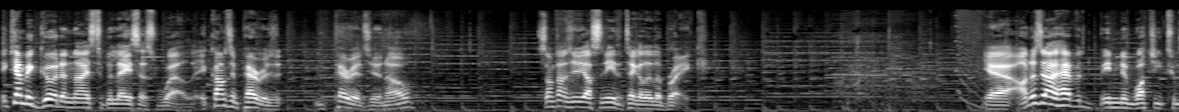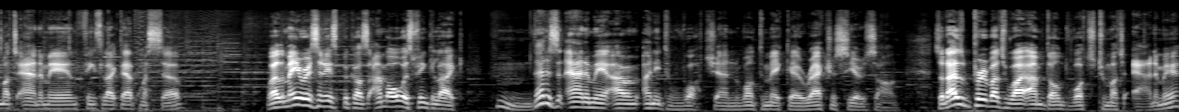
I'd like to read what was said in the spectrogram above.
it can be good and nice to be lazy as well. It comes in periods, periods, you know. Sometimes you just need to take a little break. Yeah, honestly, I haven't been watching too much anime and things like that myself. Well, the main reason is because I'm always thinking like, hmm, that is an anime I, I need to watch and want to make a reaction series on. So that's pretty much why I don't watch too much anime.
